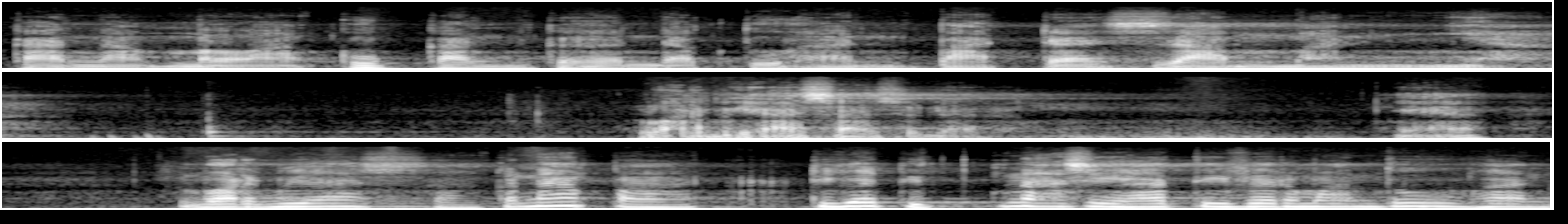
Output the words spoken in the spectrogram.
karena melakukan kehendak Tuhan pada zamannya. Luar biasa, saudara. Ya, luar biasa. Kenapa? Dia dinasihati firman Tuhan.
